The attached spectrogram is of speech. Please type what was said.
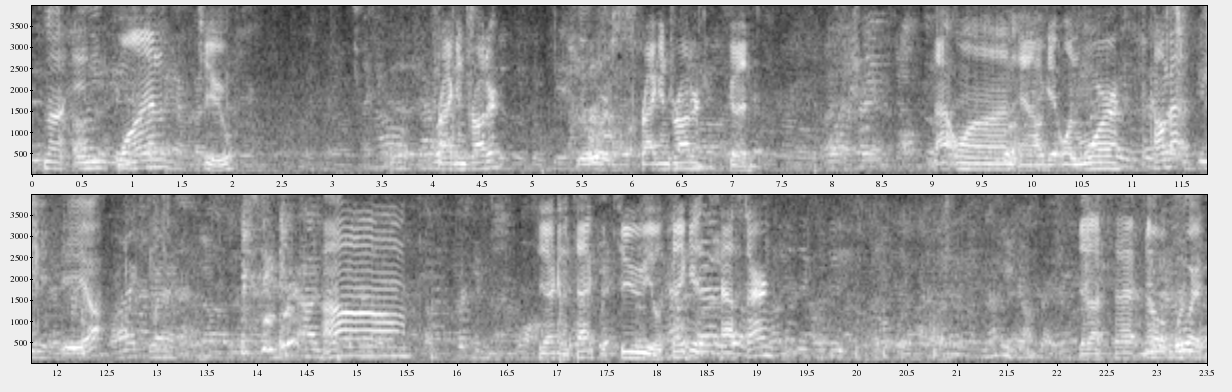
It's not any. One, two. Frag and Trotter. Yours. Frag and Trotter. Good. That one, and I'll get one more. Combat. Yeah. Um. See, I can attack for two. You'll take it. Pass turn. Did I attack? Oh boy.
